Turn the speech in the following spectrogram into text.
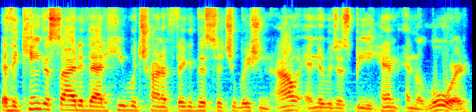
If the king decided that he would try to figure this situation out and it would just be him and the Lord,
